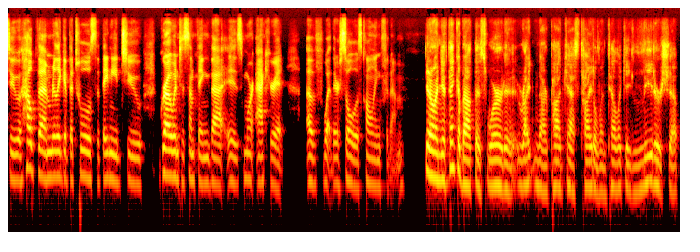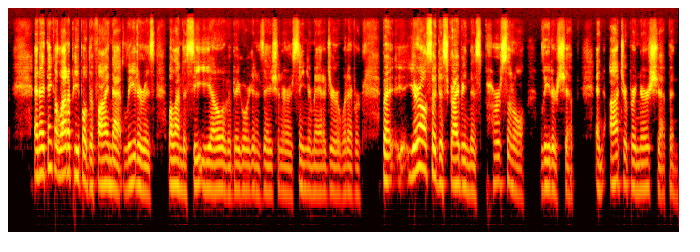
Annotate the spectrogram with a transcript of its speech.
to help them really get the tools that they need to grow into something that is more accurate of what their soul is calling for them. You know, and you think about this word uh, right in our podcast title, Entelechy leadership and I think a lot of people define that leader as, well, I'm the CEO of a big organization or a senior manager or whatever. But you're also describing this personal leadership and entrepreneurship. And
